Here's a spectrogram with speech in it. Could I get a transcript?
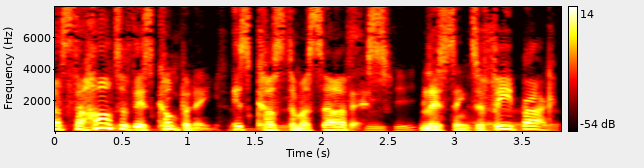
At the heart of this company is customer service, listening to feedback,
